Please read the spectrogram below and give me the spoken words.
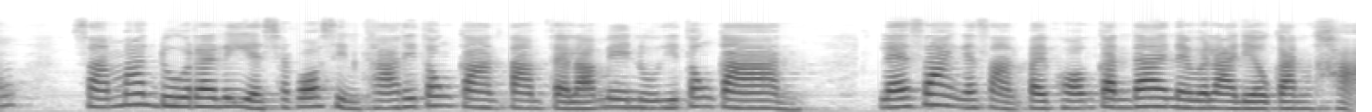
2 สามารถดูรายละเอียดเฉพาะสินค้าที่ต้องการตามแต่ละเมนูที่ต้องการ และสร้างเอกสารไปพร้อมกันได้ในเวลาเดียวกันค่ะ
